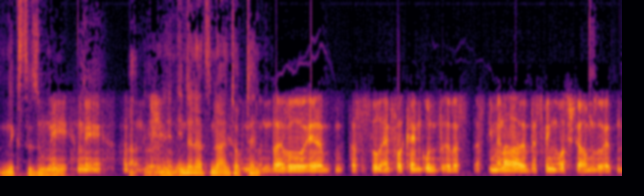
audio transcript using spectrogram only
nichts zu suchen. Nee, nee. Also in den internationalen Top Ten. Und also, er, das ist doch einfach kein Grund, äh, dass, dass die Männer deswegen aussterben sollten.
